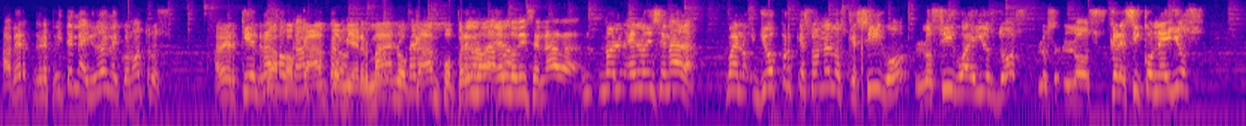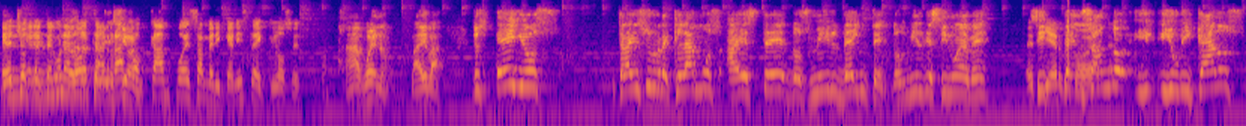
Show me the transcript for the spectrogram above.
a ver, repíteme, ayúdame con otros. A ver, ¿quién? Rafa Rafa Campo. Campo, pero- mi hermano pero- Campo, pero, pero él, no, Rafa- él no dice nada. No, él no dice nada. Bueno, yo porque son a los que sigo, los sigo a ellos dos, los, los crecí con ellos. De en- hecho, en te tengo una nota. Rafa Campo es americanista de closet. Ah, bueno, ahí va. Entonces, ellos traen sus reclamos a este 2020, 2019, Es sí, cierto. ¿eh? pensando y, y ubicados,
